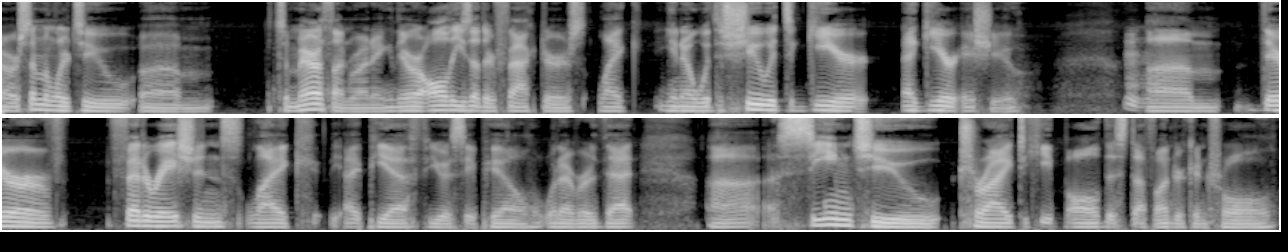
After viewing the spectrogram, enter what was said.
or similar to um, to marathon running, there are all these other factors. Like you know, with the shoe, it's a gear a gear issue. Mhm. Um, there are federations like the IPF, USAPL, whatever that uh, seem to try to keep all this stuff under control.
